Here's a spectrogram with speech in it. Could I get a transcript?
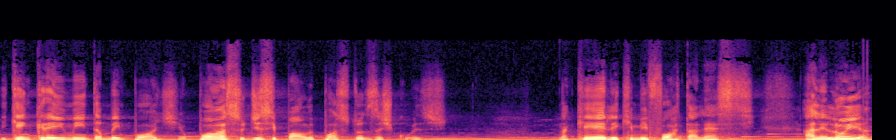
E quem crê em mim também pode. Eu posso, disse Paulo, eu posso todas as coisas. Naquele que me fortalece. Aleluia.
